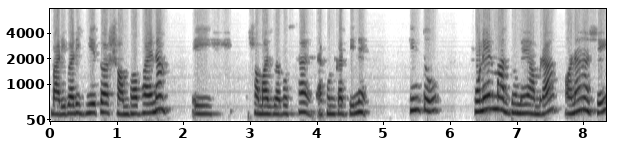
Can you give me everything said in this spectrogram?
বাড়ি বাড়ি গিয়ে তো আর সম্ভব হয় না এই সমাজ ব্যবস্থায় এখনকার দিনে। কিন্তু ফোনের মাধ্যমে আমরা অনায়াসেই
